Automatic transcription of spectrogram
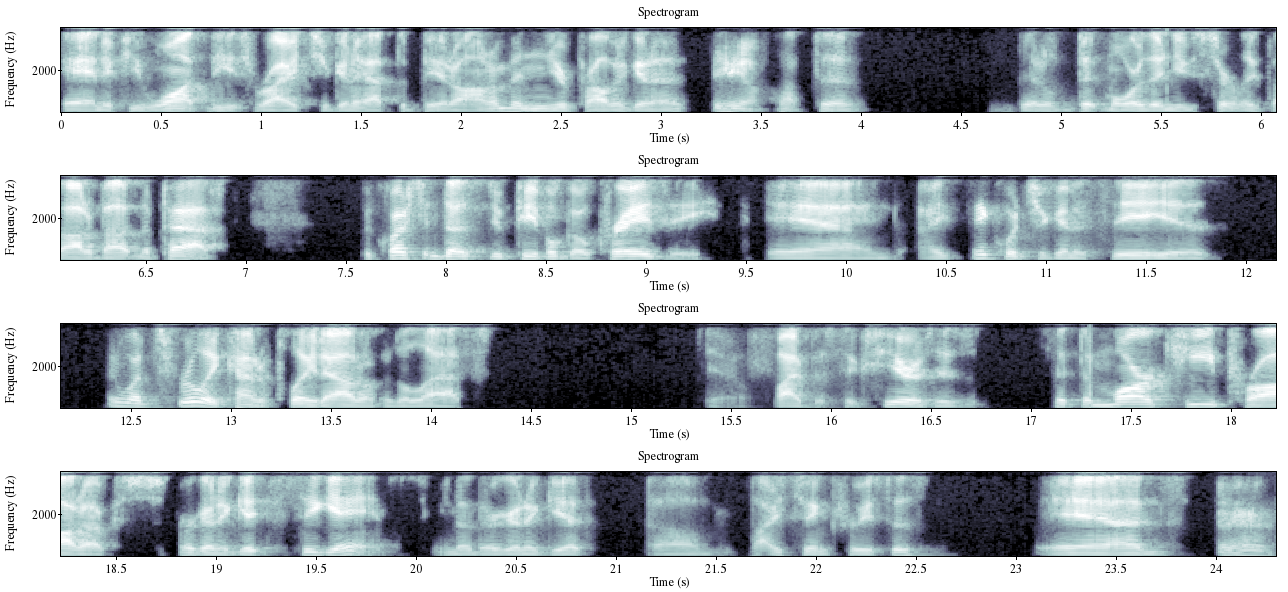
And if you want these rights, you're going to have to bid on them, and you're probably going to you know have to bid a bit more than you certainly thought about in the past. The question does: Do people go crazy? And I think what you're going to see is, and what's really kind of played out over the last you know five to six years is that the marquee products are going to get to see gains. You know, they're going to get um, nice increases, and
